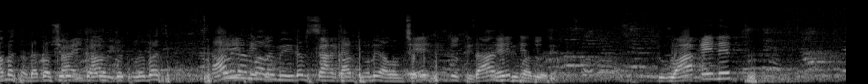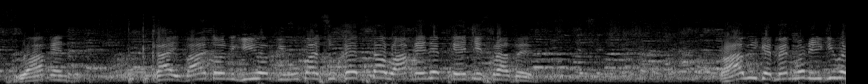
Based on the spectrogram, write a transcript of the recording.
ამასთან დაკავშირებით განაცხადებას ძალიან მალე მიიღებს ქართული ამომრჩეველი. ძალიან დიდი მადლობა. ვაყენებთ ვაყენებთ კაი ბატონი გიორგი უპასუხებს და ვაყენებთ კენჭის ფრაზე. რავიგე მე მგონი იგივე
